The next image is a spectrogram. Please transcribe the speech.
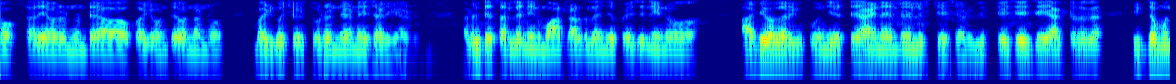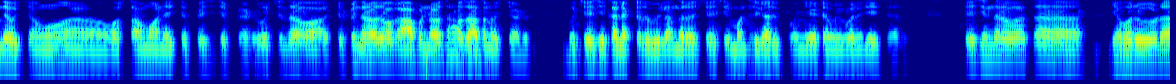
ఒకసారి ఎవరైనా ఉంటే ఆ అవకాశం ఉంటే నన్ను బయటకు వచ్చి చూడండి అనేసి అడిగాడు. అడిగితే సర్లే నేను మాట్లాడదులే అని చెప్పేసి నేను ఆర్డీఓ గారికి ఫోన్ చేస్తే ఆయన వెంటనే లిఫ్ట్ చేశాడు. లిఫ్ట్ చేసేసి యాక్చువల్గా ఇంతకుముందే వచ్చాము వస్తాము అనేది చెప్పేసి చెప్పాడు. వచ్చిన తర్వాత చెప్పిన తర్వాత ఒక హాఫ్ అన్ అవర్ తర్వాత అతను వచ్చాడు. వచ్చేసి కలెక్టర్ వీళ్ళందరూ వచ్చేసి మంత్రి గారికి ఫోన్ చేయటం ఇవన్నీ చేశారు. చేసిన తర్వాత ఎవరు కూడా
